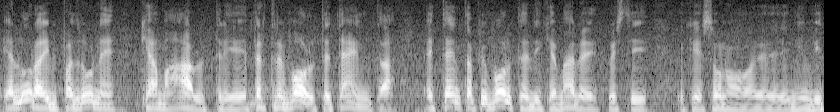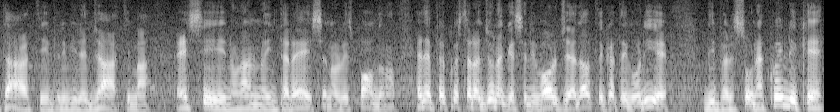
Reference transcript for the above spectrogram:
E allora il padrone chiama altri e per tre volte tenta e tenta più volte di chiamare questi che sono eh, gli invitati, i privilegiati, ma essi non hanno interesse, non rispondono. Ed è per questa ragione che si rivolge ad altre categorie di persone, a quelli che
